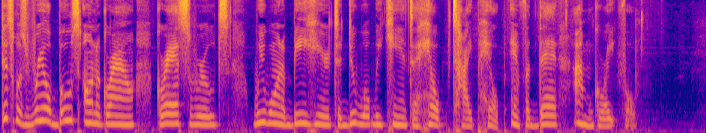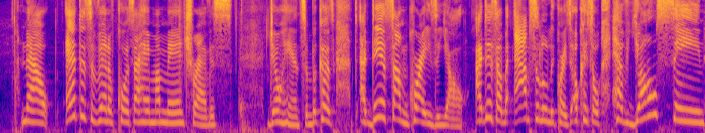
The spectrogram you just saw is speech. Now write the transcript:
This was real boots on the ground, grassroots. We want to be here to do what we can to help type help. And for that, I'm grateful. Now, at this event, of course, I had my man Travis Johansson because I did something crazy, y'all. I did something absolutely crazy. Okay, so have y'all seen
